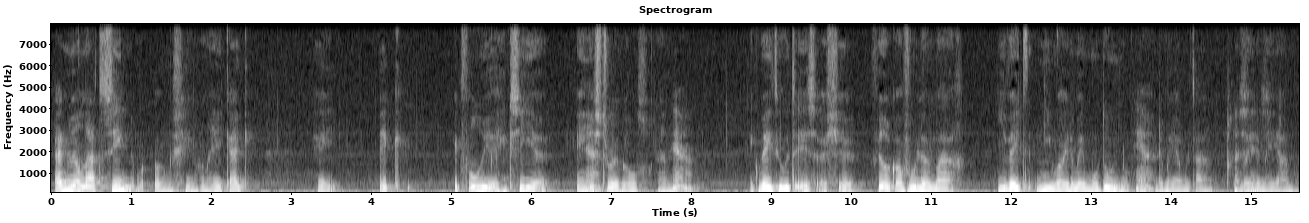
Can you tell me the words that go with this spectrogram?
En wil laten zien, ook misschien van hé, hey, kijk, hey, ik, ik voel je, ik zie je in Ja. je struggles. En Ja, ik weet hoe het is als je veel kan voelen, maar je weet niet wat je ermee moet doen. Of Ja. wat je ermee aan moet aan. Wat je ermee aan moet.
